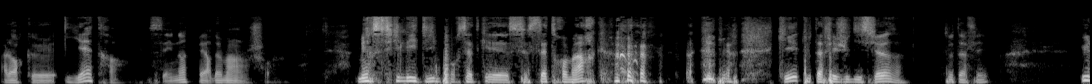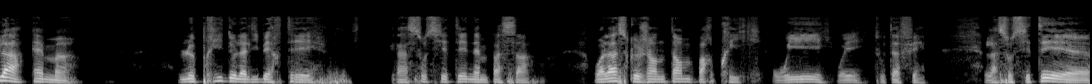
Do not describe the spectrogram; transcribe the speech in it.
Alors que y être, c'est une autre paire de manches. Merci Lydie pour cette remarque, qui est tout à fait judicieuse. Tout à fait. Ula M. Le prix de la liberté. La société n'aime pas ça. Voilà ce que j'entends par prix. Oui, oui, tout à fait. La société, euh,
